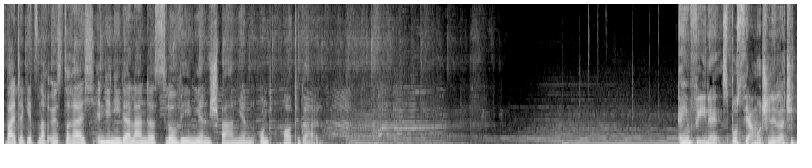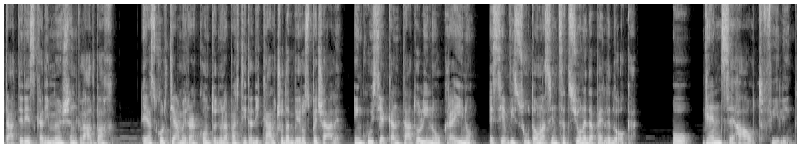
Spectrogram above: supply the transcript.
Weiter geht's nach Österreich, in die Niederlande, Slowenien, Spanien und Portugal. E infine spostiamoci nella città tedesca di Mönchengladbach e ascoltiamo il racconto di una partita di calcio davvero speciale, in cui si è cantato l'inno ucraino e si è vissuta una sensazione da pelle d'oca, o Gänsehaut feeling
